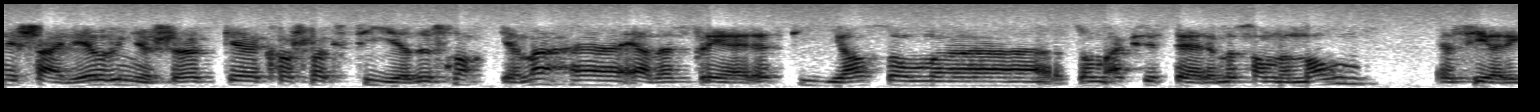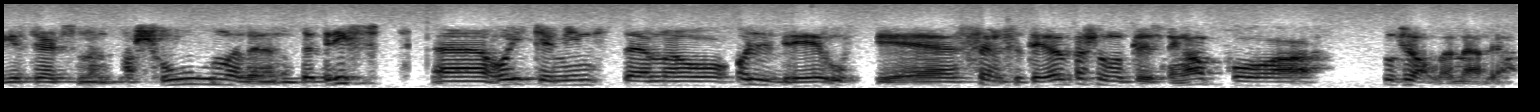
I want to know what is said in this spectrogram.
nysgjerrig å undersøke hva slags side du snakker med. Er det flere sider som, som eksisterer med samme navn? Sida registrert som en person eller en bedrift? Eh, og ikke minst det med å aldri oppgi sensitive personopplysninger på sosiale medier.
